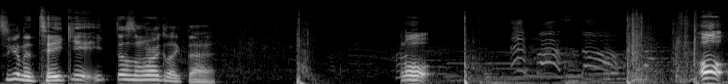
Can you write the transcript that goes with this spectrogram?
Is he gonna take it? It doesn't work like that. Oh. Oh.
